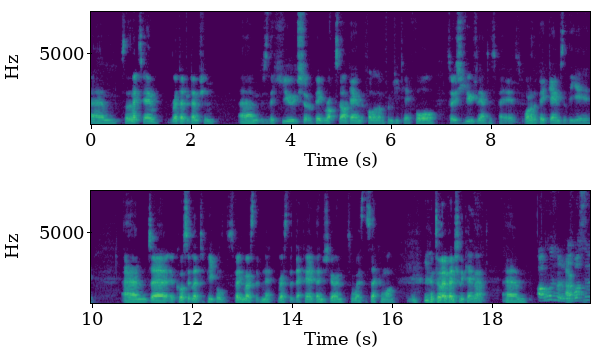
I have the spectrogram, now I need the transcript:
Um, so the next game, Red Dead Redemption, um, was the huge sort of big Rockstar game that followed on from GTA 4. So it was hugely anticipated. One of the big games of the year. And uh, of course, it led to people spending most of the ne- rest of the decade then just going, so where's the second one? Until it eventually came out. Um, I've always wondered, Uh, what's the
